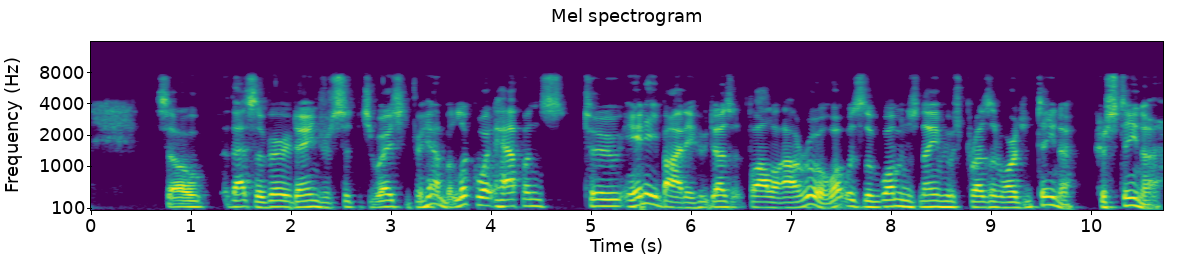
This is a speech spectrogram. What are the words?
So that's a very dangerous situation for him. But look what happens to anybody who doesn't follow our rule. What was the woman's name who was president of Argentina? Cristina.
